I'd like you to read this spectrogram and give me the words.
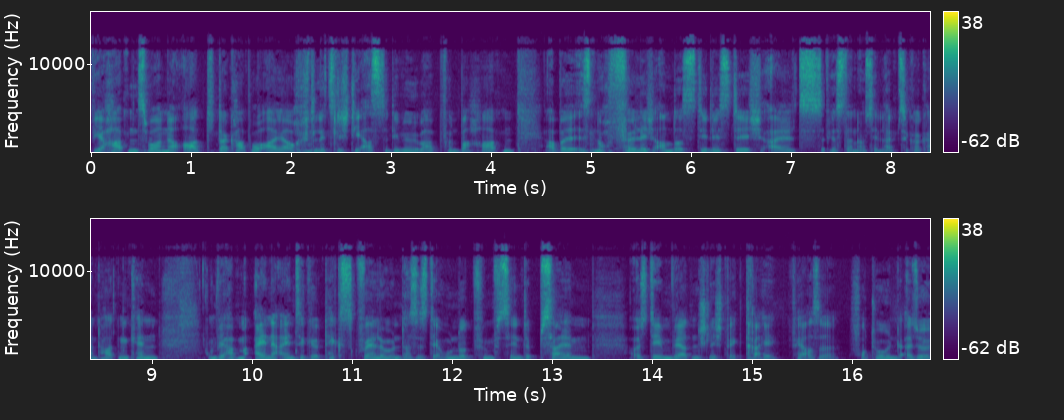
Wir haben zwar eine Art Da Capo-Aria, auch letztlich die erste, die wir überhaupt von Bach haben, aber er ist noch völlig anders stilistisch, als wir es dann aus den Leipziger Kantaten kennen. Und wir haben eine einzige Textquelle und das ist der 115. Psalm, aus dem werden schlichtweg drei Verse vertont. Also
